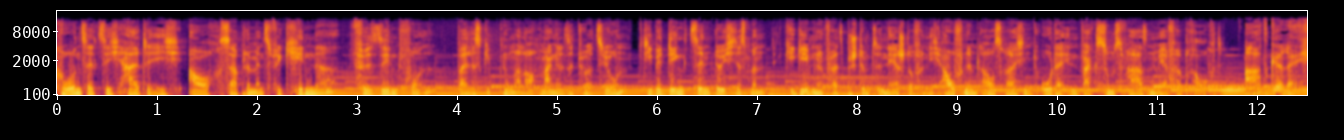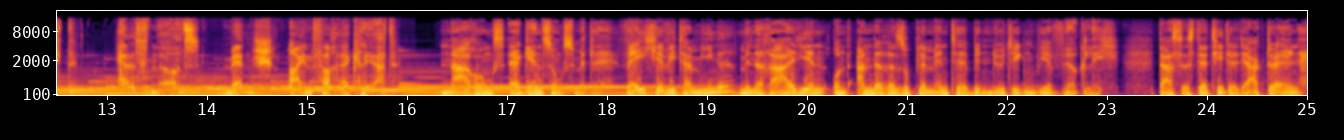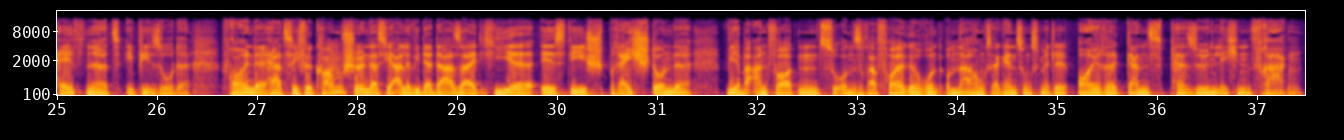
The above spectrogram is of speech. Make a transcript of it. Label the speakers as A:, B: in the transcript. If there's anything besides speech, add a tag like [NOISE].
A: Grundsätzlich halte ich auch Supplements für Kinder für sinnvoll, weil es gibt nun mal auch Mangelsituationen, die bedingt sind durch, dass man gegebenenfalls bestimmte Nährstoffe nicht aufnimmt ausreichend oder in Wachstumsphasen mehr verbraucht.
B: Artgerecht. Health Nerds. Mensch einfach erklärt.
C: Nahrungsergänzungsmittel. Welche Vitamine, Mineralien und andere Supplemente benötigen wir wirklich? Das ist der Titel der aktuellen Health Nerds Episode. Freunde, herzlich willkommen. Schön, dass ihr alle wieder da seid. Hier ist die Sprechstunde. Wir beantworten zu unserer Folge rund um Nahrungsergänzungsmittel eure ganz persönlichen Fragen.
